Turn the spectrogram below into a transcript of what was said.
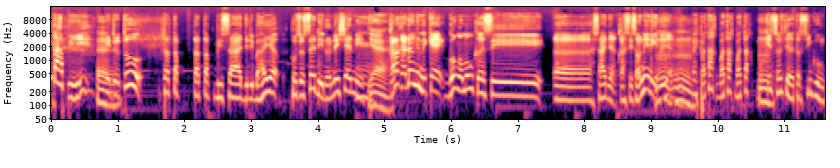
Tapi Eh. itu tuh tetap tetap bisa jadi bahaya khususnya di Indonesia nih. Ya. Karena kadang ini kayak gue ngomong ke si eh Sanya, kasih Sony nih gitu ya. Eh Batak, Batak, Batak. Mungkin Sony tidak tersinggung.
